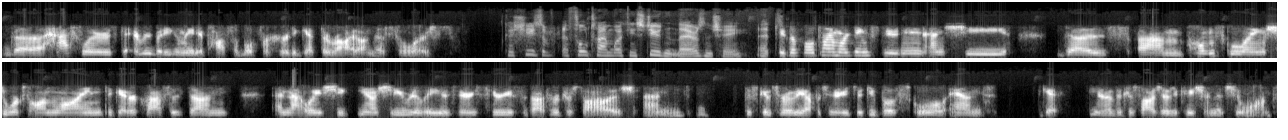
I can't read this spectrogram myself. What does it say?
the Hasslers, to everybody who made it possible for her to get the ride on this horse. Because she's a, a full time working student there, isn't she? At... She's a full time working student, and she does um, homeschooling. She works online to get her classes done. and that way she, you know, she really is very serious about her dressage, and this gives her the opportunity to do both school and get you know the dressage education that she wants.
